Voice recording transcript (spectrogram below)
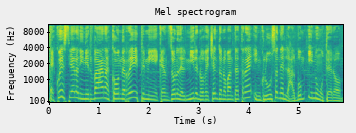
E questi erano i Nirvana con Rape Me, canzone del 1993 inclusa nell'album In Utero.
